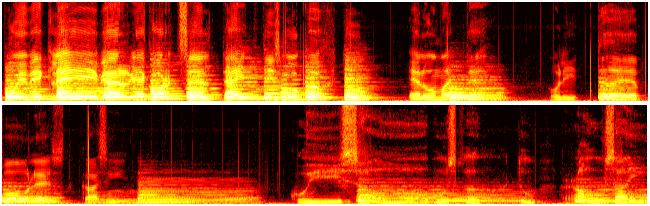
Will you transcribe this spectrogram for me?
kuivik leib järjekordselt täitis mu kõhtu. elu mõte oli tõepoolest ka siin. kui saabus õhtu, rahu sain.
